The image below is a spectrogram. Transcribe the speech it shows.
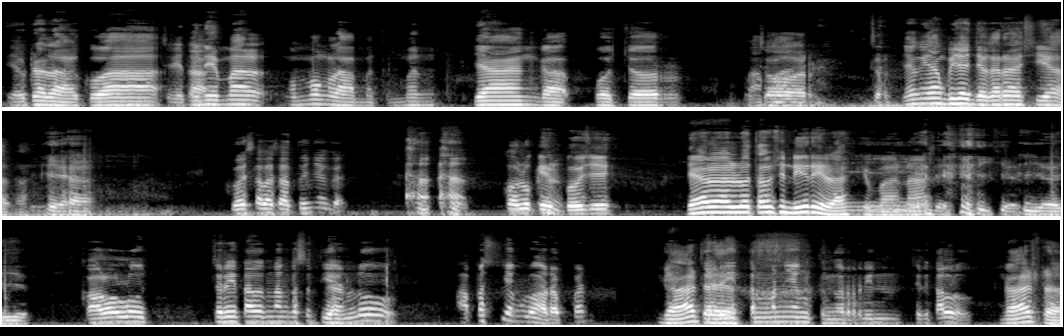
ya udahlah gua Cerita. minimal ngomong lah sama temen yang nggak bocor bocor. aman. yang yang bisa jaga rahasia lah. Iya. Gue salah satunya nggak? Kok lu kepo sih ya lu tahu sendiri lah gimana. iya iya iya. Kalau lo cerita tentang kesedihan lo apa sih yang lo harapkan? Nggak ada. Dari temen yang dengerin cerita lo nggak ada.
